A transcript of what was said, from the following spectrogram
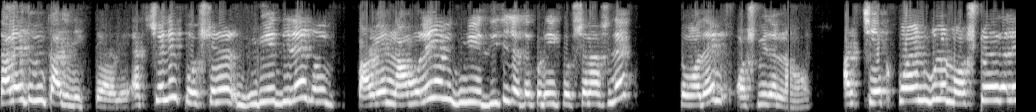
তাহলে তুমি কাজ লিখতে পারবে। অ্যাকচুয়ালি কোশ্চেনের ঘুরিয়ে দিলে তুমি পারবে না বলেই আমি ঘুরিয়ে দিচ্ছি যাতে করে এই কোশ্চেন আসলে তোমাদের অসুবিধা না হয়। আর চেক পয়েন্টগুলো নষ্ট হয়ে গেলে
